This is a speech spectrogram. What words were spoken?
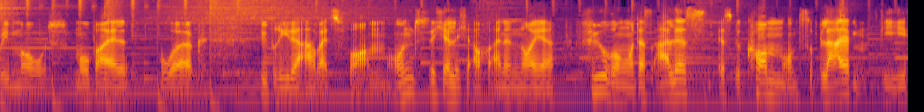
Remote, Mobile Work, hybride Arbeitsformen und sicherlich auch eine neue Führung. Und das alles ist gekommen, um zu bleiben, wie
